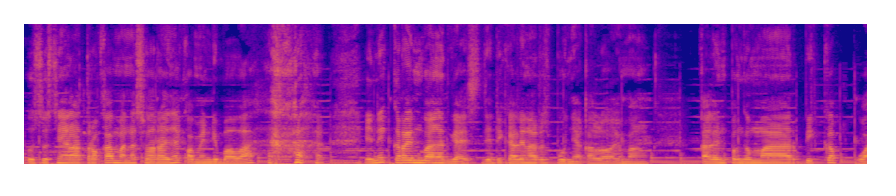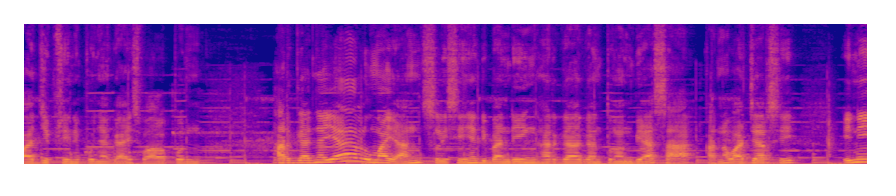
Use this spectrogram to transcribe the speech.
khususnya Latroka mana suaranya? Komen di bawah. Ini keren banget guys. Jadi kalian harus punya. Kalau emang kalian penggemar pickup wajib sini punya guys. Walaupun harganya ya lumayan selisihnya dibanding harga gantungan biasa karena wajar sih ini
